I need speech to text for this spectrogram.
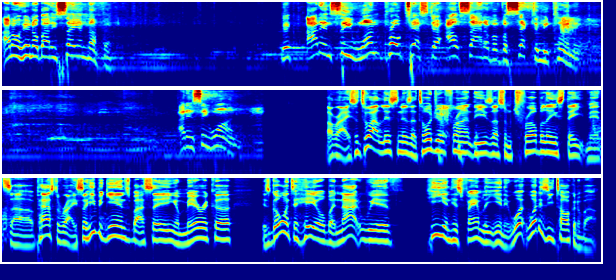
I don't hear nobody saying nothing. I didn't see one protester outside of a vasectomy clinic. I didn't see one. All right. So, to our listeners, I told you up front, these are some troubling statements. Uh, Pastor Rice. So, he begins by saying America is going to hell, but not with he and his family in it. What What is he talking about?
